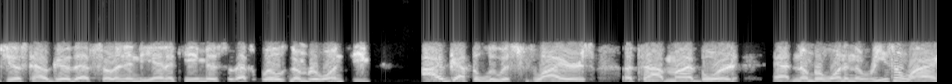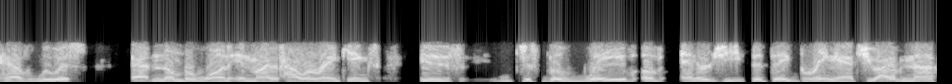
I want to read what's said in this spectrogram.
just how good that Southern Indiana team is. So that's Will's number one team. I've got the Lewis Flyers atop my board at number one. And the reason why I have Lewis at number one in my power rankings is just the wave of energy that they bring at you. I have not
